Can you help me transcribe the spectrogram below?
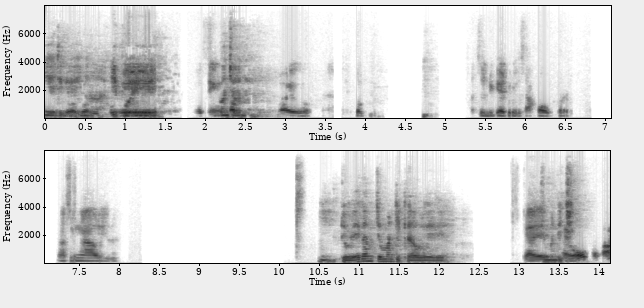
Iya di Ibu- ibu e sing dikayak duit sak koper langsung ngalir Dewe kan cuma digawe kayak Cuman di- kayak apa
